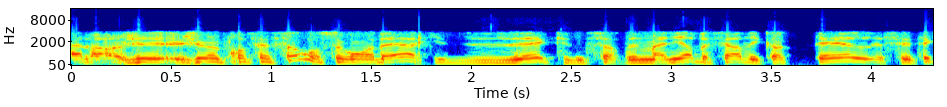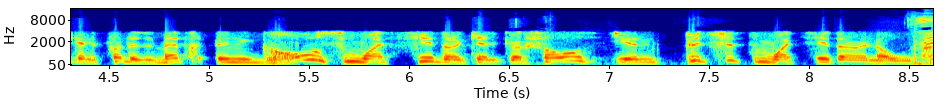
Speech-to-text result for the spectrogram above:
Alors, j'ai un professeur au secondaire qui disait qu'une certaine manière de faire des cocktails, c'était quelquefois de mettre une grosse moitié d'un quelque chose et une petite moitié d'un autre.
